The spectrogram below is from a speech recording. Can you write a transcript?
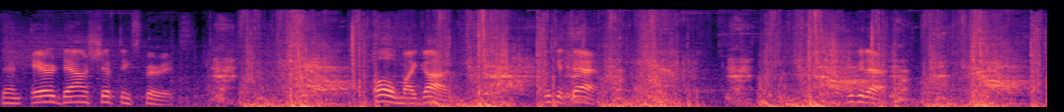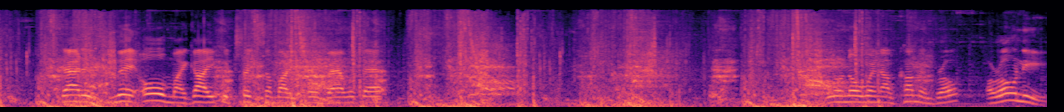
Then air down shifting spirits. Oh my god. Look at that. Look at that. That is lit. Oh my god, you could trick somebody so bad with that. Don't know when I'm coming, bro. Aroni.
